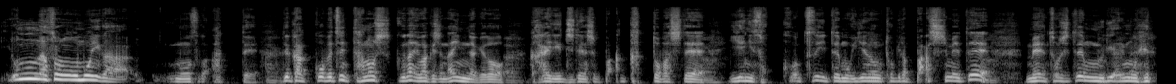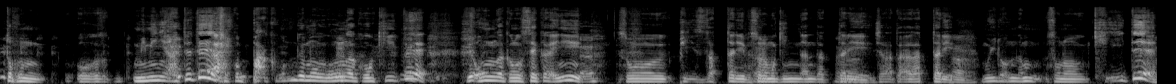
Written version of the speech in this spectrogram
いろんなその思いが、ものすごいあって、で、学校別に楽しくないわけじゃないんだけど、帰り自転車ばっかっ飛ばして、家に速攻ついて、もう家の扉ばっ閉めて、目閉じて、無理やりもうヘッドホンを耳に当てて、そこバクンでもう音楽を聴いて、で、音楽の世界に、その、ピースだったり、それも銀杏だったり、ジャラタだったり、もういろんな、その、聞いて、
